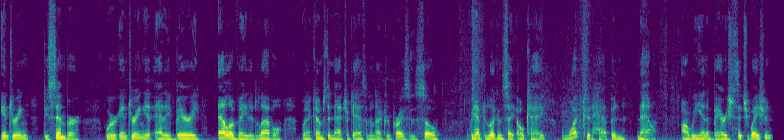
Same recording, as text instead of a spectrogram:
entering December. We're entering it at a very elevated level when it comes to natural gas and electric prices. So we have to look and say, okay, what could happen now? Are we in a bearish situation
